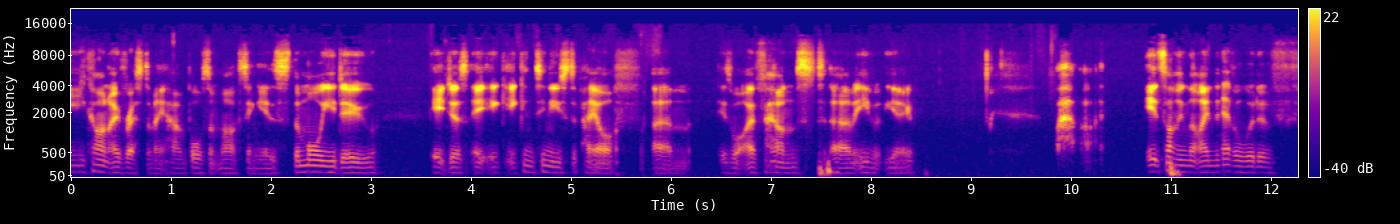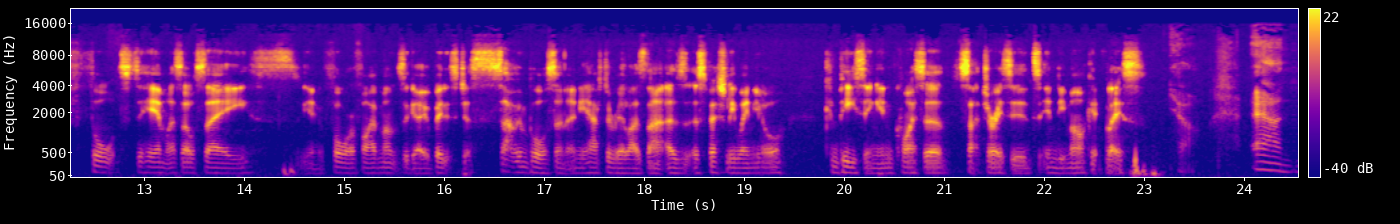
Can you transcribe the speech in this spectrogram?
you can't overestimate how important marketing is. The more you do, it just it, it, it continues to pay off. Um, is what I've found. Um, even you know, it's something that I never would have thought to hear myself say, you know, four or five months ago. But it's just so important, and you have to realize that, as especially when you're competing in quite a saturated indie marketplace. Yeah. And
